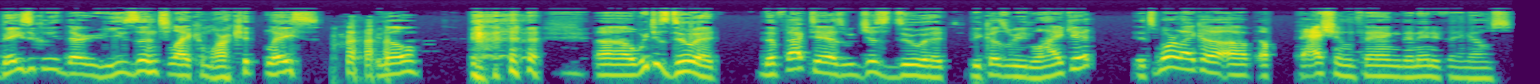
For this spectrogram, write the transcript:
basically there isn't like a marketplace, you know. uh, we just do it. The fact is, we just do it because we like it. It's more like a, a, a passion thing than anything else.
